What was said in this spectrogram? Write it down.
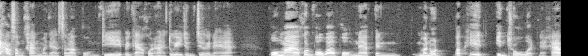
ก้าวสำคัญเหมือนกันสำหรับผมที่เป็นการค้นหาตัวเองจนเจอนะฮะผมมาค้นพบว่าผมเนี่ยเป็น มนุษย์ประเภท introvert นะครับ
